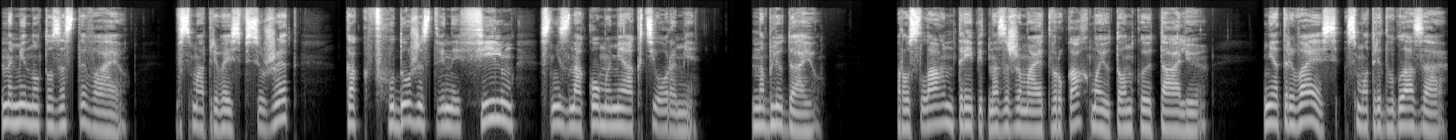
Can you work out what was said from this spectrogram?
На минуту застываю, всматриваясь в сюжет, как в художественный фильм с незнакомыми актерами. Наблюдаю. Руслан трепетно зажимает в руках мою тонкую талию. Не отрываясь, смотрит в глаза.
